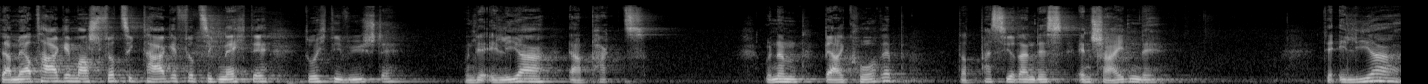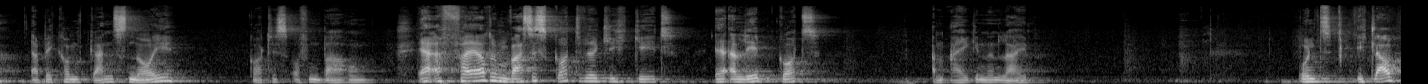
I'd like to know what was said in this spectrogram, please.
der Mehrtagemarsch, 40 Tage, 40 Nächte durch die Wüste. Und der Elia, er packt's. Und am Berg Horeb, dort passiert dann das Entscheidende. Der Elia, er bekommt ganz neu Gottes Offenbarung. Er erfährt, um was es Gott wirklich geht. Er erlebt Gott am eigenen Leib. Und ich glaube,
